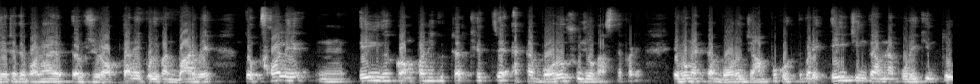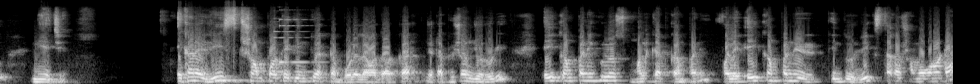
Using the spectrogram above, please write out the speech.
যেটাকে বলা হয় রপ্তানির পরিমাণ বাড়বে। তো ফলে এই কোম্পানিটার ক্ষেত্রে একটা বড় সুযোগ আসতে পারে এবং একটা বড় জাম্পও করতে পারে। এই চিন্তা ভাবনা করে কিন্তু নিয়েছে। এখানে রিস্ক সম্পর্কে কিন্তু একটা বলে দেওয়া দরকার, যেটা ভীষণ জরুরি। এই কোম্পানিগুলো স্মল ক্যাপ কোম্পানি ফলে এই কোম্পানির কিন্তু রিস্ক থাকার সম্ভাবনাটা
